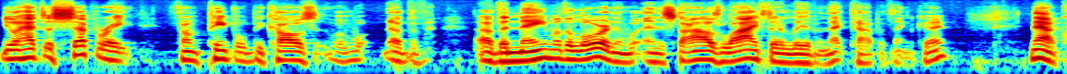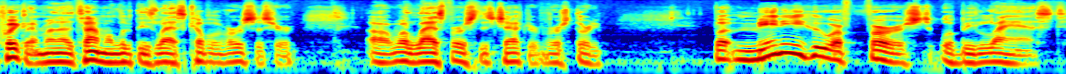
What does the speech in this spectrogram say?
You'll have to separate from people because of the, of the name of the Lord and, and the styles of life they're living, that type of thing, okay? Now, quickly, I'm running out of time. I'll look at these last couple of verses here. Uh, well, the last verse of this chapter, verse 30. But many who are first will be last,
